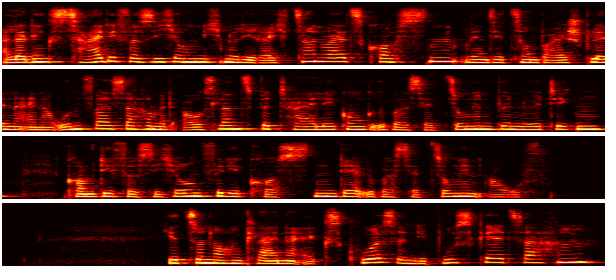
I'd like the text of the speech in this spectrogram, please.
Allerdings zahlt die Versicherung nicht nur die Rechtsanwaltskosten, wenn Sie zum Beispiel in einer Unfallsache mit Auslandsbeteiligung Übersetzungen benötigen, kommt die Versicherung für die Kosten der Übersetzungen auf. Hierzu noch ein kleiner Exkurs in die Bußgeldsachen.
